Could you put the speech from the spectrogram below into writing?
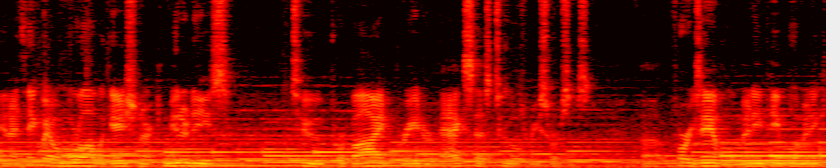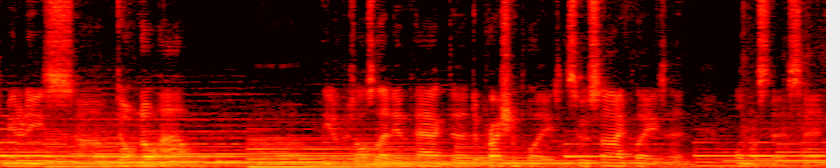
And I think we have a moral obligation in our communities to provide greater access to those resources. Uh, for example, many people in many communities uh, don't know how. Uh, you know, there's also that impact uh, depression plays and suicide plays and homelessness and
